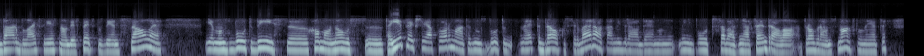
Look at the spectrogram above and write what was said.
darbu Laiks ir iesnaudies pēcpusdienas saulē. Ja mums būtu bijis uh, Homo Novus uh, tā iepriekšējā formā, tad mums būtu Meta braukusi ar vairākām izrādēm, un viņa būtu savā ziņā centrālā programmas māksliniece. Uh,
